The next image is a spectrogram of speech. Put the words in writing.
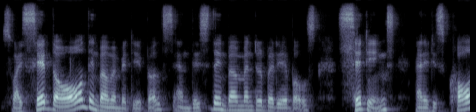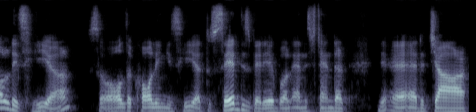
So I set the, all the environment variables and this is the environmental variables settings and it is called is here. So all the calling is here to set this variable and standard uh, add a jar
